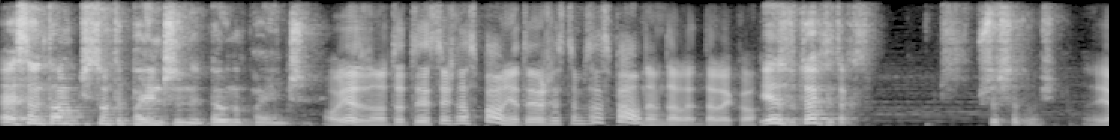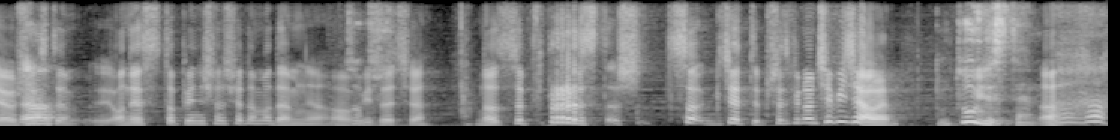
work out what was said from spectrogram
Ja jestem tam, gdzie są te pajęczyny, pełno pajęczyn. O Jezu, no to ty jesteś na spawnie, to już jestem za spawnem dale daleko. Jezu, to jak ty tak s- przeszedłeś? Ja już Ja- jestem. On jest 157 ode mnie. O, Co- widzę cię. No, sz- co? Gdzie ty? Przed chwilą cię widziałem. No tu jestem. Aha.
